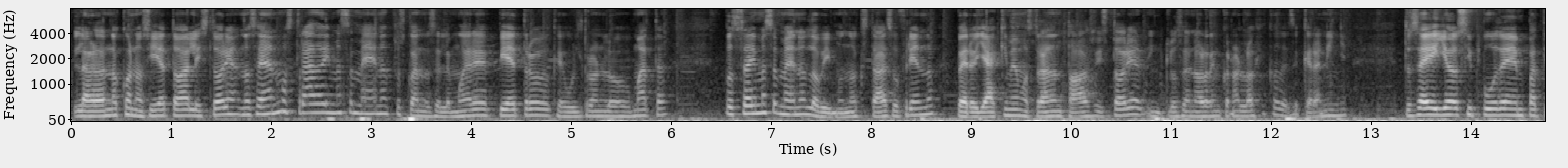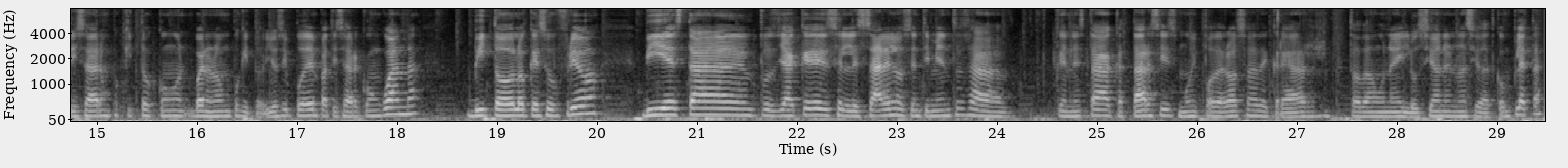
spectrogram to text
la verdad no conocía toda la historia. Nos habían mostrado ahí más o menos, pues cuando se le muere Pietro, que Ultron lo mata. pues ahí más o menos lo vimos, ¿no? Que estaba sufriendo, pero ya aquí me mostraron toda su historia, incluso en orden cronológico, desde que era niña. Entonces ahí yo sí pude empatizar un poquito con, bueno, no un poquito, yo sí pude empatizar con Wanda, vi todo lo que sufrió, vi esta, pues ya que se le salen los sentimientos a en esta catarsis muy poderosa de crear toda una ilusión en una ciudad completa.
